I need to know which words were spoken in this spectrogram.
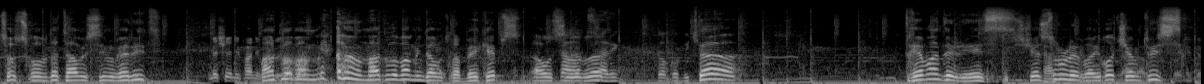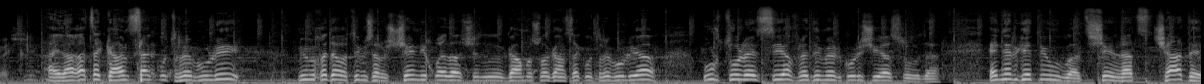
ცოცხლობდა თავის სიმღერით. მე შენი ფანი მადლობა მადლობა მინდა უთხრა ბექებს აუცილებლად. საოცარი გოგო ბიჭი. და დღევანდელი ეს შესრულება იყო ჩემთვის აი რაღაცა განსაკუთრებული მიუხედავად იმისა რომ შენი ყველა გამოსვლა განსაკუთრებულია ურთულესია ფრედი მერკური შეასრულა ენერგეტიულად შენ რაც ჩადე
